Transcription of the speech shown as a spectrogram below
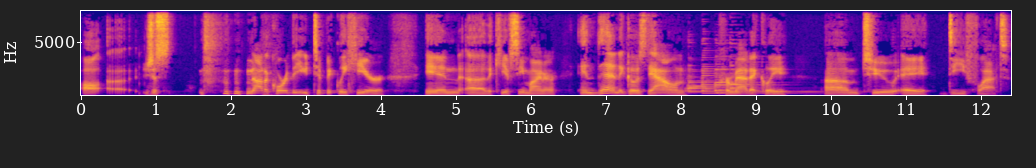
All uh, just not a chord that you typically hear in uh, the key of C minor. And then it goes down chromatically um, to a D flat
